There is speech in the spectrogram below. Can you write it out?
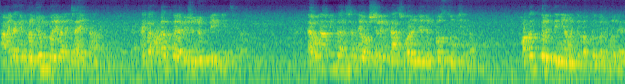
আমি তাকে প্রচুর পরিমাণে চাইতাম। একবার হঠাৎ করে আমি সুযোগ পেয়ে গিয়েছিলাম। এবং আমি তার সাথে অশ্লীল কাজ করার জন্য প্রস্তুত ছিলাম। হঠাৎ করে তিনি আমাকে লক্ষ্য করে বলেন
